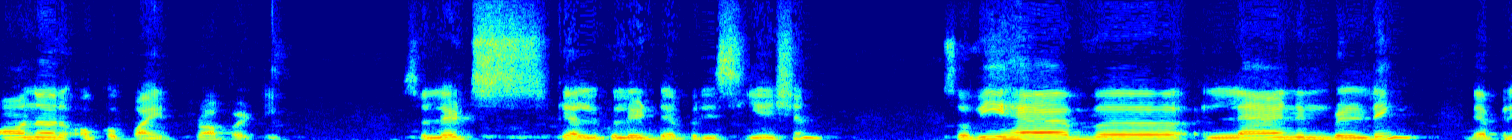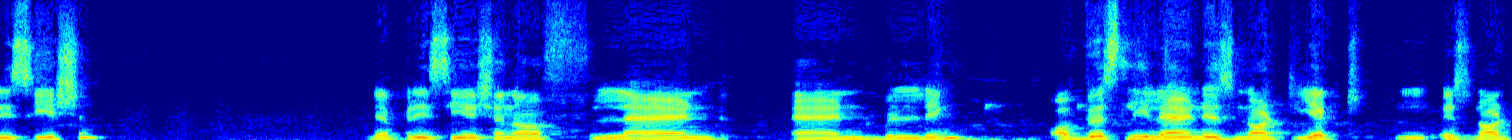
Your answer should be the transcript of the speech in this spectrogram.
owner occupied property. So let's calculate depreciation. So we have uh, land and building depreciation depreciation of land and building obviously land is not yet is not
